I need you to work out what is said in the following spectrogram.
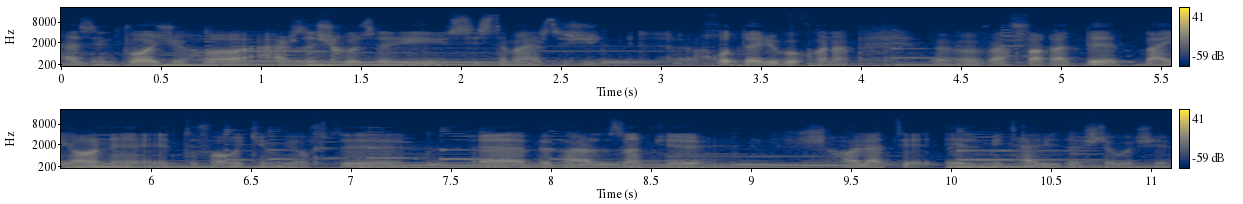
از این واژه ها ارزش گذاری سیستم ارزشی خودداری بکنم. و فقط به بیان اتفاقی که میفته بپردازم که حالت علمی تری داشته باشه.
